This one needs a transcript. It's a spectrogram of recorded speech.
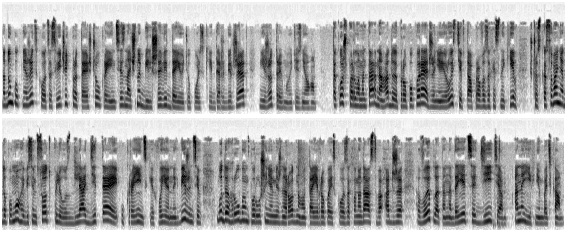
На думку княжицького, це свідчить про те, що українці значно більше віддають у польський держбюджет ніж отримують із нього. Також парламентар нагадує про попередження юристів та правозахисників, що скасування допомоги 800+, для дітей українських воєнних біженців буде грубим порушенням міжнародного та європейського законодавства, адже виплата надається дітям, а не їхнім батькам.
